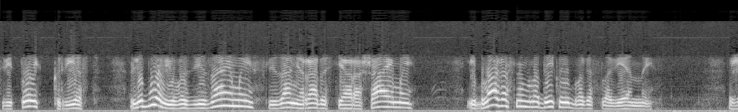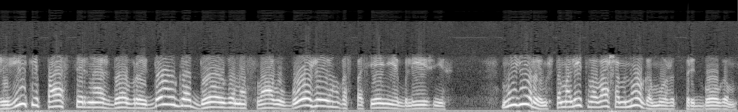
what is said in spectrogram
святой крест, любовью воздвизаемый, слезами радости орошаемый и благостным владыкою благословенный. Живите, пастырь наш добрый, долго-долго на славу Божию, во спасение ближних. Мы веруем, что молитва ваша много может пред Богом.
